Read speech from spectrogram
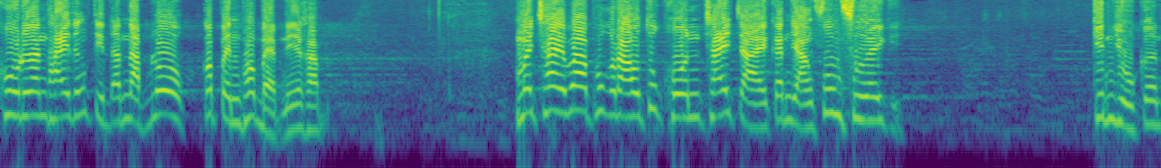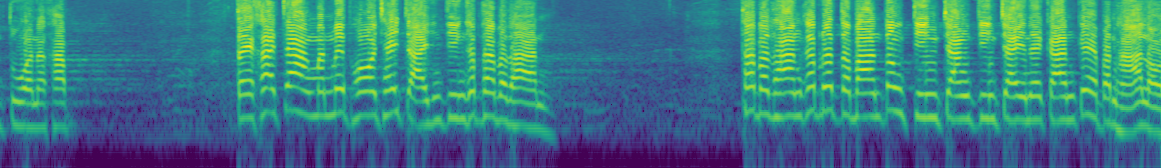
ครูเรือนไทยถึงติดอันดับโลกก็เป็นเพราะแบบนี้ครับ ไม่ใช่ว่าพวกเราทุกคนใช้จ่ายกันอย่างฟุ่มเฟือยกินอยู่เกินตัวนะครับ แต่ค่าจ้างมันไม่พอใช้จ่ายจริง ๆ ครับท่านประธาน ท่านประธานครับรัฐบาลต้องจริงจังจริงใจในการแก้ปัญหาเหล่า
